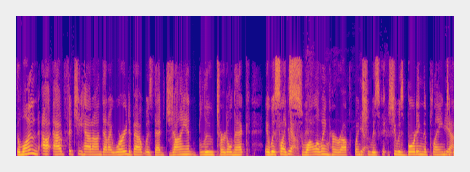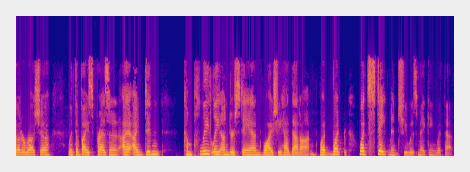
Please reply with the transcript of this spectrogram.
The one uh, outfit she had on that I worried about was that giant blue turtleneck. It was like Yeah. swallowing her up when Yeah. she was she was boarding the plane to go to Russia with the vice president. I, I didn't completely understand why she had that on. What what what statement she was making with that.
